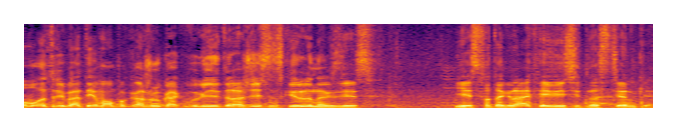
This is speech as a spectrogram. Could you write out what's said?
А вот, ребят, я вам покажу, как выглядит рождественский рынок здесь. Есть фотография, висит на стенке.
